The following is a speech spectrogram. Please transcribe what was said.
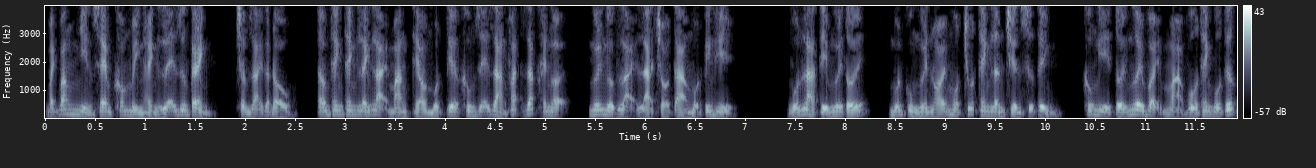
Bạch băng nhìn xem không mình hành lễ dương cảnh chậm rãi gật đầu, âm thanh thanh lãnh lại mang theo một tia không dễ dàng phát giác khen ngợi, ngươi ngược lại là cho ta một kinh hỉ. Vốn là tìm ngươi tới, muốn cùng ngươi nói một chút thanh lân chiến sự tình, không nghĩ tới ngươi vậy mà vô thanh vô tức,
